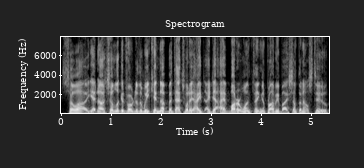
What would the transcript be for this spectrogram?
So uh, yeah, no. So I'm looking forward to the weekend. Uh, but that's what I I, I, I bought her one thing and probably buy something else too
